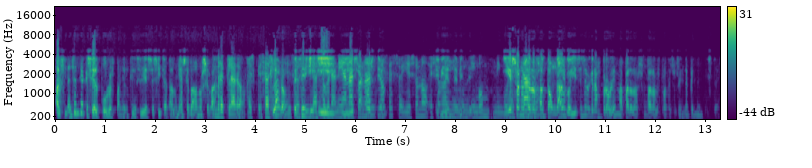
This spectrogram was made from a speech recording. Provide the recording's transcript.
al final tendría que ser el pueblo español que decidiese si Cataluña se va o no se va. Hombre, claro, es que es así. Claro, la soberanía nacional es eso, y eso no, eso no hay ningún, ningún, Y eso no se nos salta un galgo, y ese es el gran problema para los, para los procesos independentistas.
